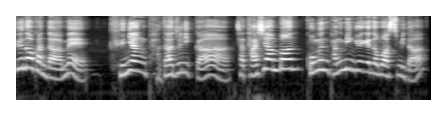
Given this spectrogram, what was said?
끊어간 다음에 그냥 받아두니까 자 다시 한번 공은 박민규에게 넘어왔습니다.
